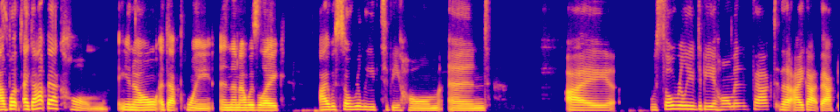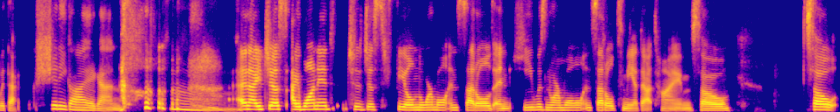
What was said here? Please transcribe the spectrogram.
I, but I got back home, you know, at that point, and then I was like, I was so relieved to be home, and I was so relieved to be home. In fact, that I got back with that shitty guy again. Mm. and I just I wanted to just feel normal and settled and he was normal and settled to me at that time. So so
